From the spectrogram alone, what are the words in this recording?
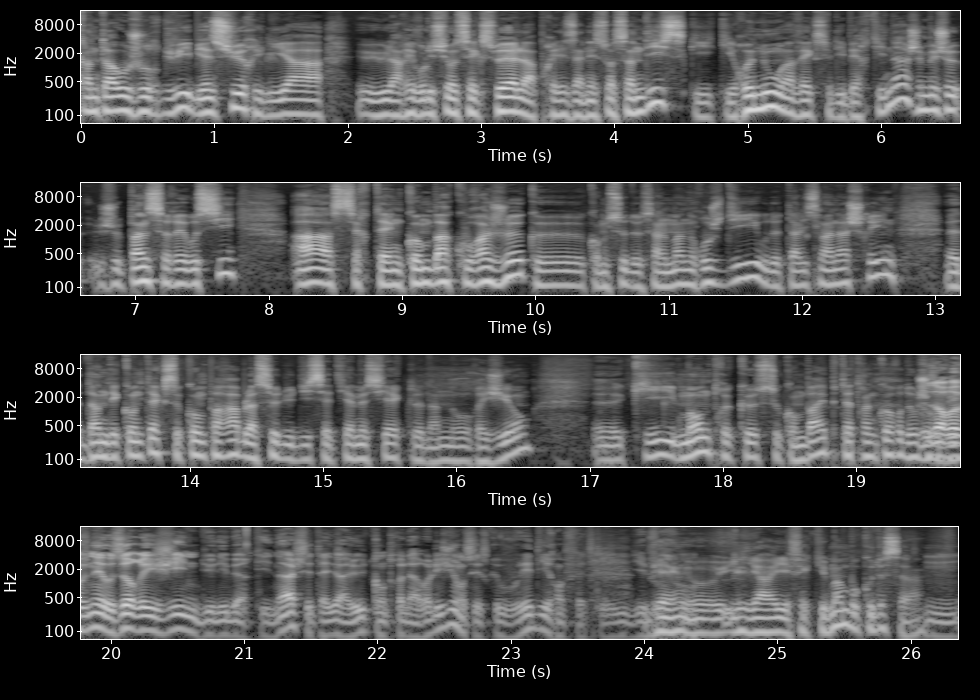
Quant à aujourd'hui, bien sûr, il y a eu la révolution sexuelle après les années 70 qui, qui renoue avec ce libertinage, mais je, je penserai aussi à certains combats courageux que, comme ceux de Salman Rushdie ou de Talisman Ashrin, euh, dans des contextes comparables à ceux du XVIIe siècle dans nos régions, euh, qui montrent que ce combat est peut-être encore Vous d'aujourd'hui. en revenez aux origines du libertinage, c'est-à-dire la lutte contre la religion. C'est ce que vous voulez dire, en fait, Bien, euh, il y a effectivement beaucoup de ça. Hmm.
